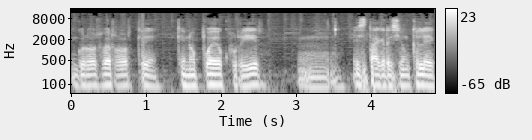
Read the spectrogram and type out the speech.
grosso error que, que no puede ocurrir. mm, esta agresión que le,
